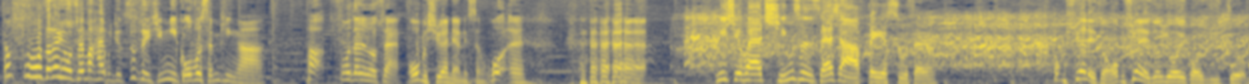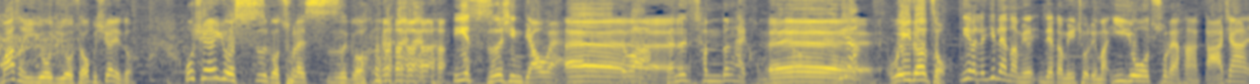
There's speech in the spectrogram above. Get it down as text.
那浮躁的约出来嘛，还不就纸醉金迷、歌舞升平啊？好，浮躁的约出来，我不喜欢那样的生活。我嗯，你喜欢青城山下白素贞？我不喜欢那种，我不喜欢那种约一个就马上一约就约出来，我不喜欢那种。我喜欢约十个出来十个，一次性雕完，哎，对吧？但是成本还控制。哎，你想围着做，你你难道没有难道没有觉得嘛？一约出来哈，大家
